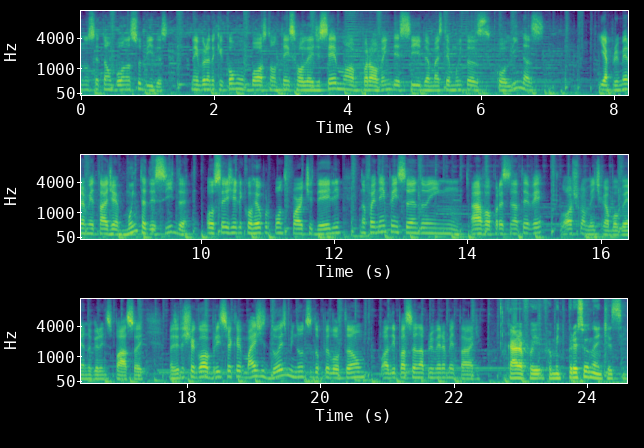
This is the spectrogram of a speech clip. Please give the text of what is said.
não ser tão bom nas subidas. Lembrando que como o Boston tem esse rolê de ser uma prova em descida, mas ter muitas colinas, e a primeira metade é muita descida, ou seja, ele correu pro ponto forte dele, não foi nem pensando em, ah, vou aparecer na TV, logicamente acabou ganhando grande espaço aí, mas ele chegou a abrir cerca de mais de dois minutos do pelotão ali passando a primeira metade. Cara, foi, foi muito impressionante assim.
